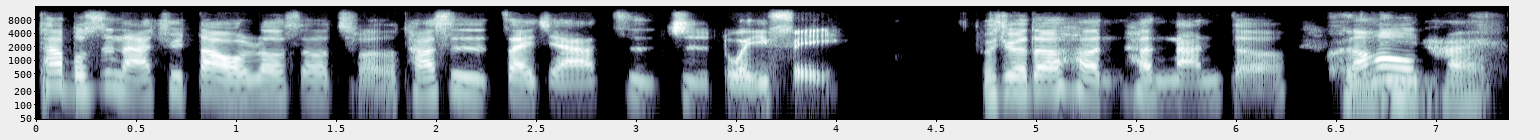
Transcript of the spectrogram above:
他不是拿去倒垃圾车，他是在家自制堆肥。我觉得很很难得，很厉害，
